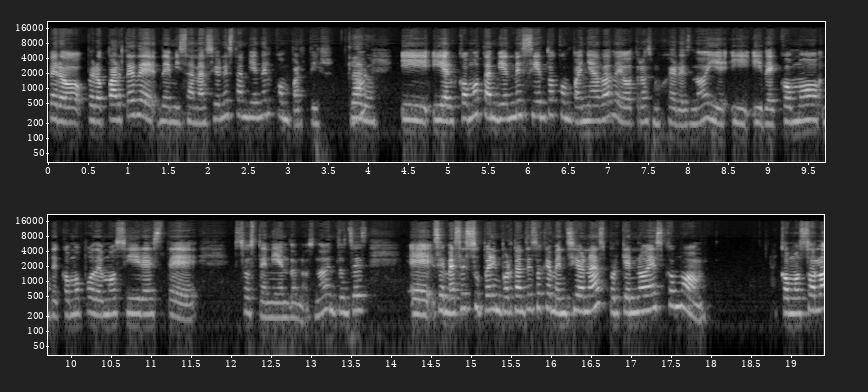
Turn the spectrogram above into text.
pero, pero parte de, mi sanación es también el compartir. Claro. Y, y, el cómo también me siento acompañada de otras mujeres, ¿no? Y, y de cómo, de cómo podemos ir, este, sosteniéndonos, ¿no? Entonces, eh, se me hace súper importante eso que mencionas, porque no es como, como solo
